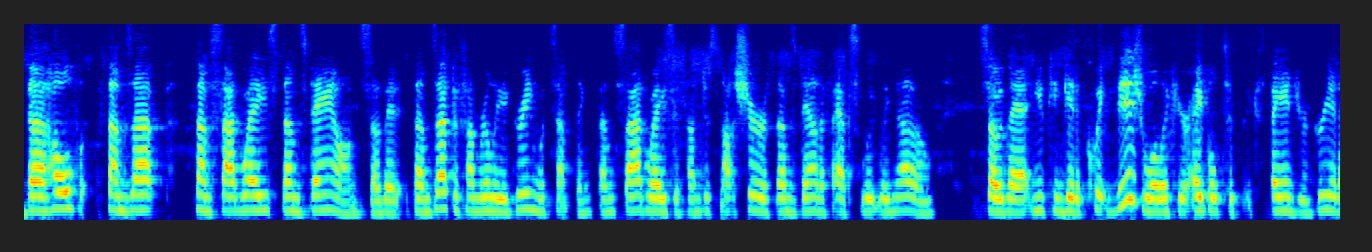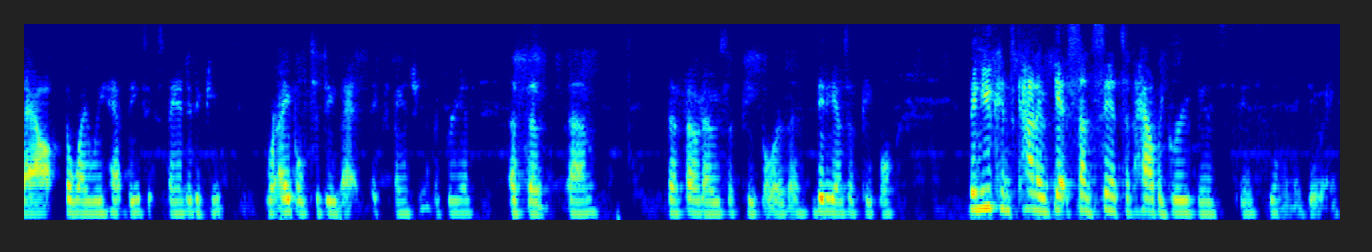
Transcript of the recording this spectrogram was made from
the whole thumbs up, thumbs sideways, thumbs down. So that thumbs up if I'm really agreeing with something, thumbs sideways if I'm just not sure, thumbs down if absolutely no so that you can get a quick visual if you're able to expand your grid out the way we have these expanded if you were able to do that expansion of the grid of the um, the photos of people or the videos of people then you can kind of get some sense of how the group is is feeling and doing.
